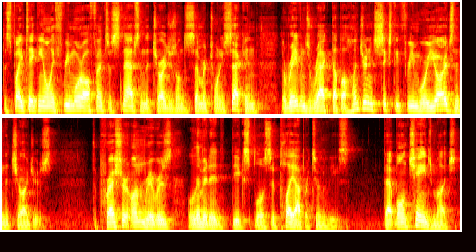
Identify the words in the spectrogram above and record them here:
Despite taking only three more offensive snaps than the Chargers on December 22nd, the Ravens racked up 163 more yards than the Chargers. The pressure on Rivers limited the explosive play opportunities. That won't change much,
